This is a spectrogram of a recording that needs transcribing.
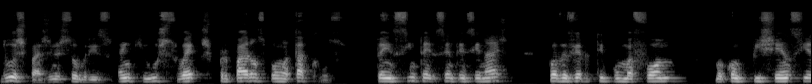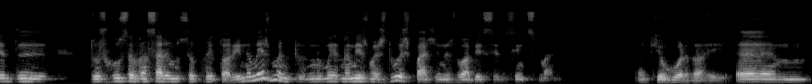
duas páginas sobre isso, em que os suecos preparam-se para um ataque russo. Têm, sentem sinais, pode haver tipo uma fome, uma concupiscência de dos russos avançarem no seu território. E na mesma, na mesmas duas páginas do ABC de fim de semana, que eu guardei, um,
